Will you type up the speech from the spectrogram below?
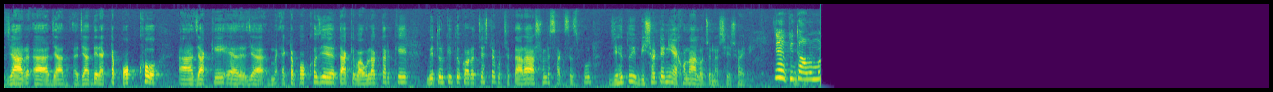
যার যাদের একটা পক্ষ যাকে একটা পক্ষ যে তাকে বাবুল আক্তারকে বিতর্কিত করার চেষ্টা করছে, তারা আসলে সাকসেসফুল যেহেতু এই বিষয়টা নিয়ে এখনও আলোচনা শেষ হয়নি। কিন্তু আমার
